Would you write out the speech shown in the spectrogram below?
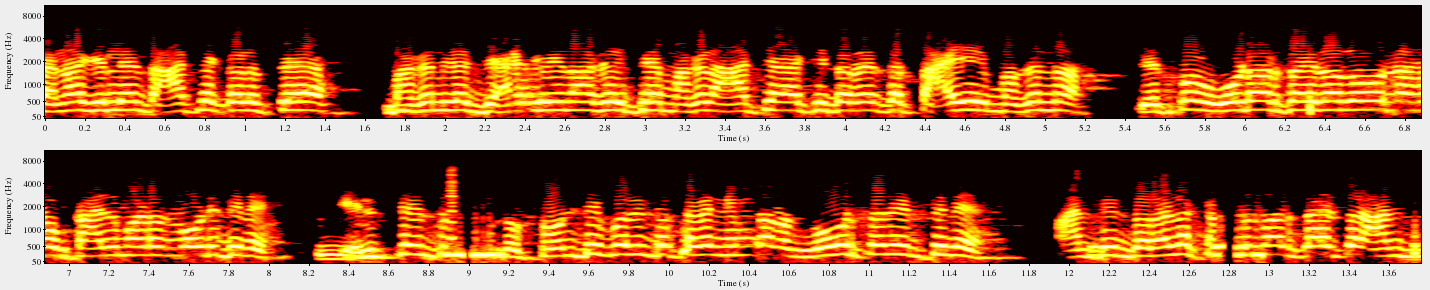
ಚೆನ್ನಾಗಿರ್ಲಿ ಅಂತ ಆಚೆ ಕಳಿಸ್ತೆ ಮಗನ್ಗೆ ಜಾಗ್ರೀನ್ ಆಗೈತೆ. ಮಗಳ ಆಚೆ ಹಾಕಿದ್ದಾರೆ ಅಂತ ತಾಯಿ ಮಗನ ಎತ್ಕೊಂಡು ಓಡಾಡ್ತಾ ಇರೋರು ನಾನು ಕಾಲ್ ಮಾಡೋದು ನೋಡಿದೀನಿ ಎಂತೆಂತ ಟ್ವೆಂಟಿ ಫೋರ್ ಇಂಟು ಸೆವೆನ್ ನಿಮ್ದು ನೋಡ್ತಾನೆ ಇರ್ತೀನಿ. ಅಂತಿಂತವ್ರೆಲ್ಲ ಕಾಲ್ ಮಾಡ್ತಾ ಇರ್ತಾರೆ. ಅಂತ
